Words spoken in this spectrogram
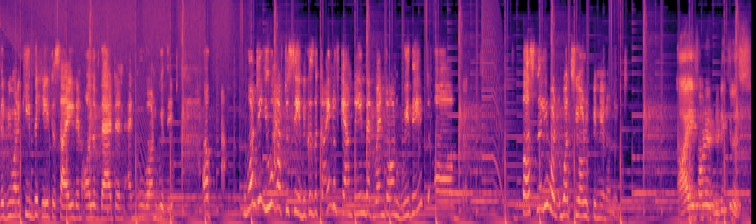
that we want to keep the hate aside and all of that, and and move on with it. What do you have to say? Because the kind of campaign that went on with it, um, personally, what what's your opinion on it? I found it ridiculous,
